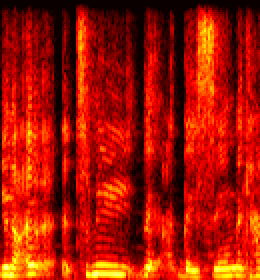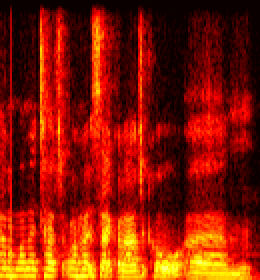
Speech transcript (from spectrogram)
you know, it, it- to me, they, they seem to kind of want to touch on her psychological, um,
